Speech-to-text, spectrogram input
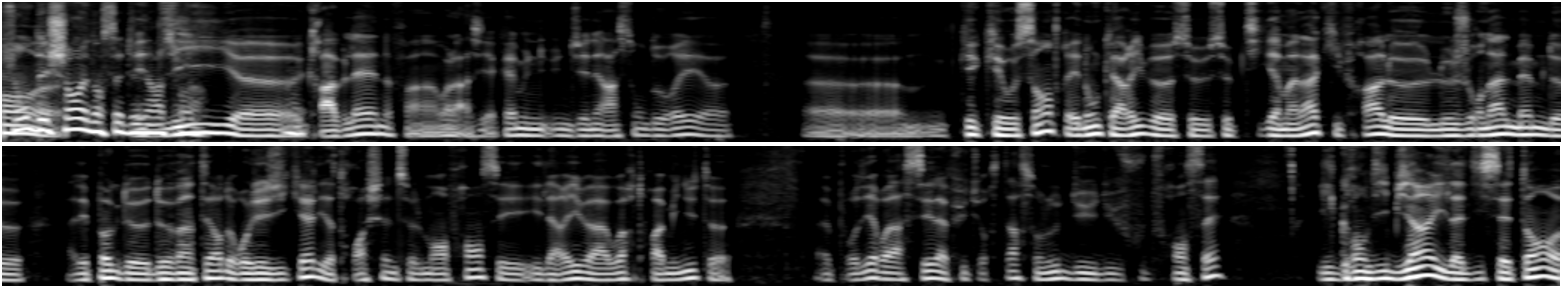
champions. Deschamps est dans cette Edli, Ouais. Gravelaine, enfin voilà, il y a quand même une, une génération dorée euh, qui, est, au centre. Et donc arrive euh, ce, petit gamin-là qui fera le, journal même de, à l'époque de, de 20h de Roger Giquel. Il y a trois chaînes seulement en France et il arrive à avoir trois minutes euh, pour dire voilà, c'est la future star sans doute du, foot français. Il grandit bien, il a 17 ans,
